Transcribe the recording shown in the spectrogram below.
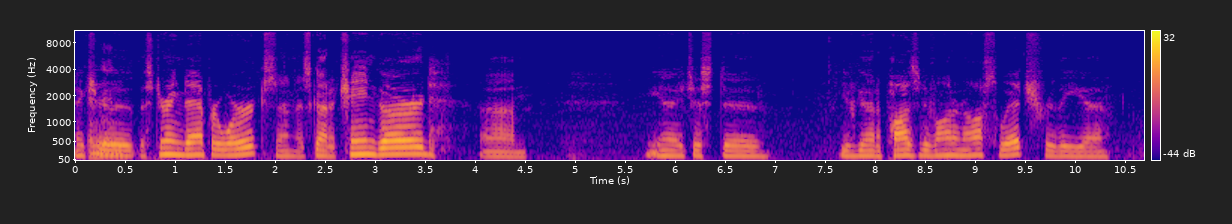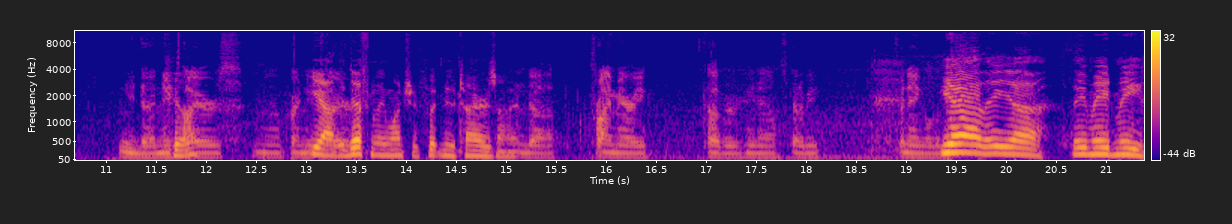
Make And sure then- the, the steering damper works and it's got a chain guard. Um, you know, it's just uh, you've got a positive on and off switch for the. Uh, Need uh, new tires. You know, new yeah, tires. they definitely want you to put new tires on it. And uh, primary cover. You know, it's got to be finagled. Yeah, they uh, they made me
